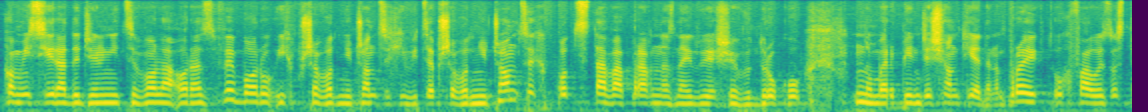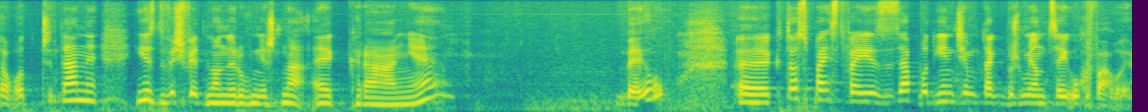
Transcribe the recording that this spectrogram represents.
Komisji Rady Dzielnicy Wola oraz wyboru ich przewodniczących i wiceprzewodniczących. Podstawa prawna znajduje się w druku numer 51. Projekt uchwały został odczytany, jest wyświetlony również na ekranie był. E, Kto z Państwa jest za podjęciem tak brzmiącej uchwały?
